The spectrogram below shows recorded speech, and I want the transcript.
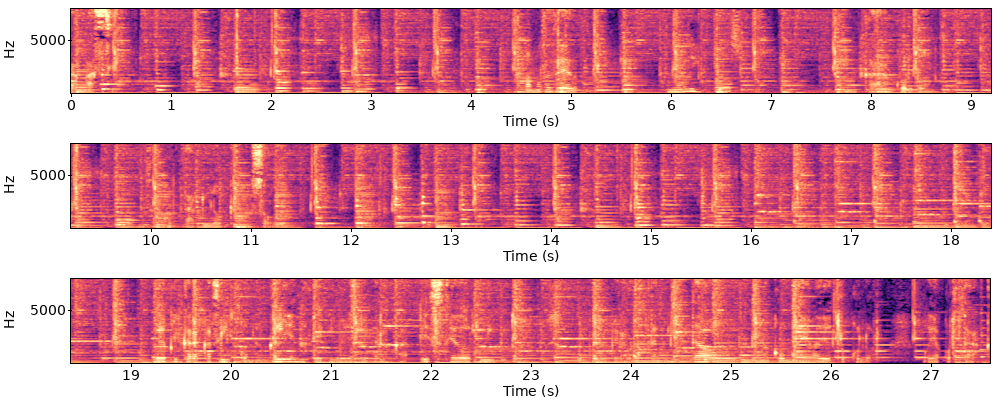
palabra fácil. Vamos a hacer nuditos en cada cordón y vamos a cortar lo que nos sobra. Voy a aplicar acá silicona caliente y voy a agregar acá este adornito. Puedo pegar una franita o una goma de otro color. Voy a cortar acá.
